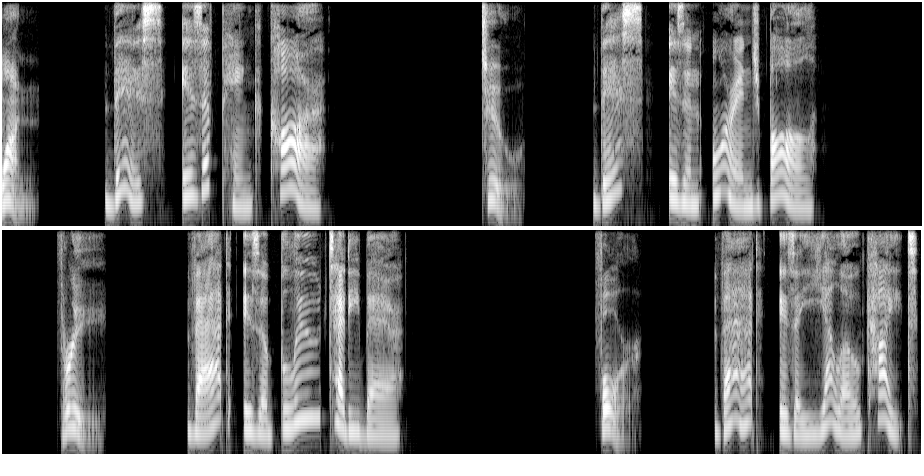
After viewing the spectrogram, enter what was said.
1, This is a pink car. 2, This is an orange ball. 3, That is a blue teddy bear. 4, That is a yellow kite.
